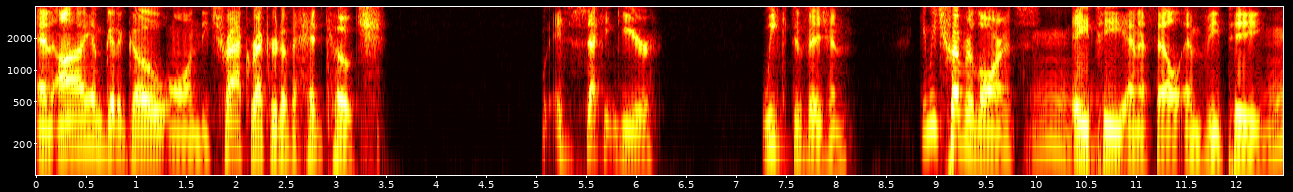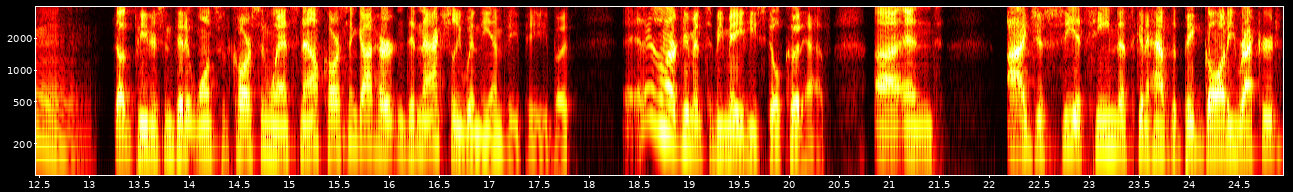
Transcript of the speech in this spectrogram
and I am going to go on the track record of a head coach. His second year, weak division. Give me Trevor Lawrence, AP NFL MVP. Mm. Doug Pederson did it once with Carson Wentz. Now Carson got hurt and didn't actually win the MVP, but eh, there's an argument to be made he still could have. Uh, and I just see a team that's going to have the big gaudy record.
